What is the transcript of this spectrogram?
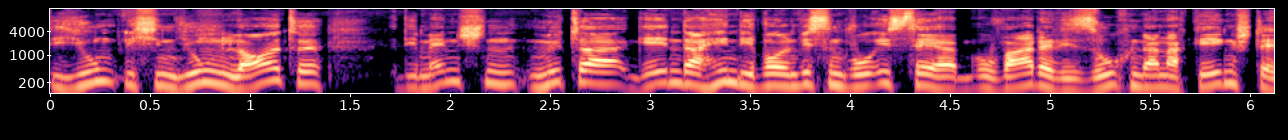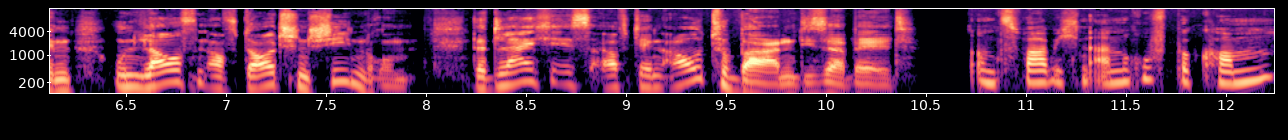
Die jugendlichen, jungen Leute, die Menschen, Mütter gehen dahin, die wollen wissen, wo ist der, wo war der, die suchen da nach Gegenständen und laufen auf deutschen Schienen rum. Das gleiche ist auf den Autobahnen dieser Welt. Und zwar habe ich einen Anruf bekommen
